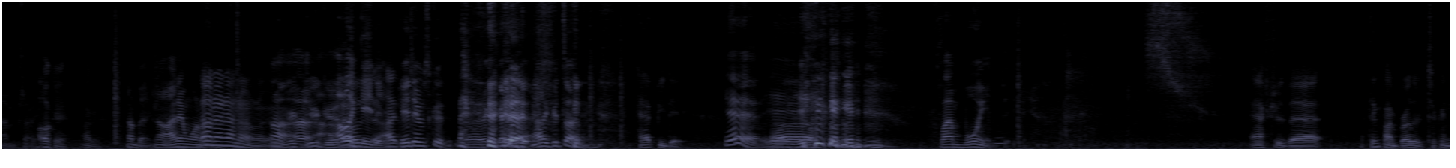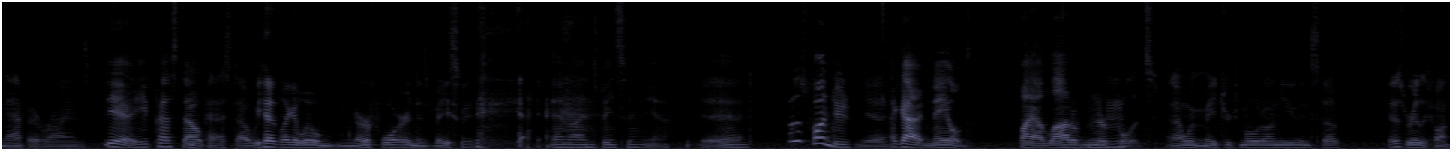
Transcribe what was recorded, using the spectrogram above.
I'm sorry. Okay, okay. Not bad. No, I didn't want No, no, no, no, no. No, you're, I, you're good. I like was- gay day. I- Gay day was good. Uh, I had a good time. Happy day. Yeah, yeah. Uh. Flamboyant day. After that, I think my brother took a nap at Ryan's. Yeah, he passed He out passed out. We had like a little Nerf war in his basement. in Ryan's basement. Yeah, yeah, and it was fun, dude. yeah. I got nailed by a lot of Nerf Mhm. bullets. And I went Matrix mode on you and stuff. It was really fun.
